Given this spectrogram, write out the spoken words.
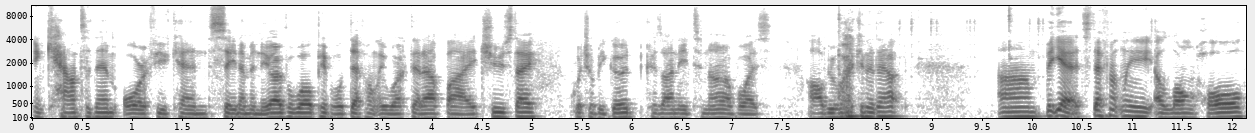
encounter them or if you can see them in the overworld people will definitely work that out by tuesday which will be good because i need to know otherwise i'll be working it out um, but yeah it's definitely a long haul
